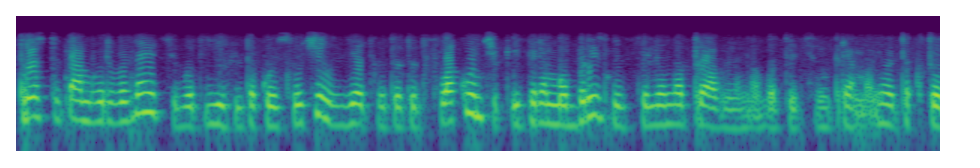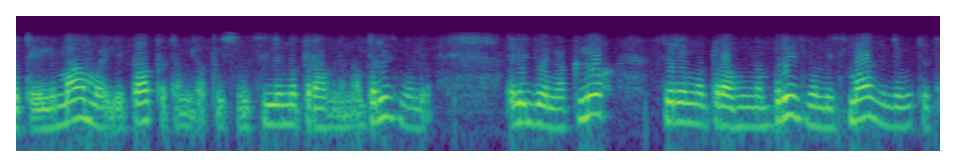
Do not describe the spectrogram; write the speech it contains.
Просто там, говорю, вы знаете, вот если такое случилось, взять вот этот флакончик и прямо брызнуть целенаправленно вот этим прямо, ну это кто-то или мама, или папа там, допустим, целенаправленно брызнули, ребенок лег, целенаправленно брызнули, смазали, вот это,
